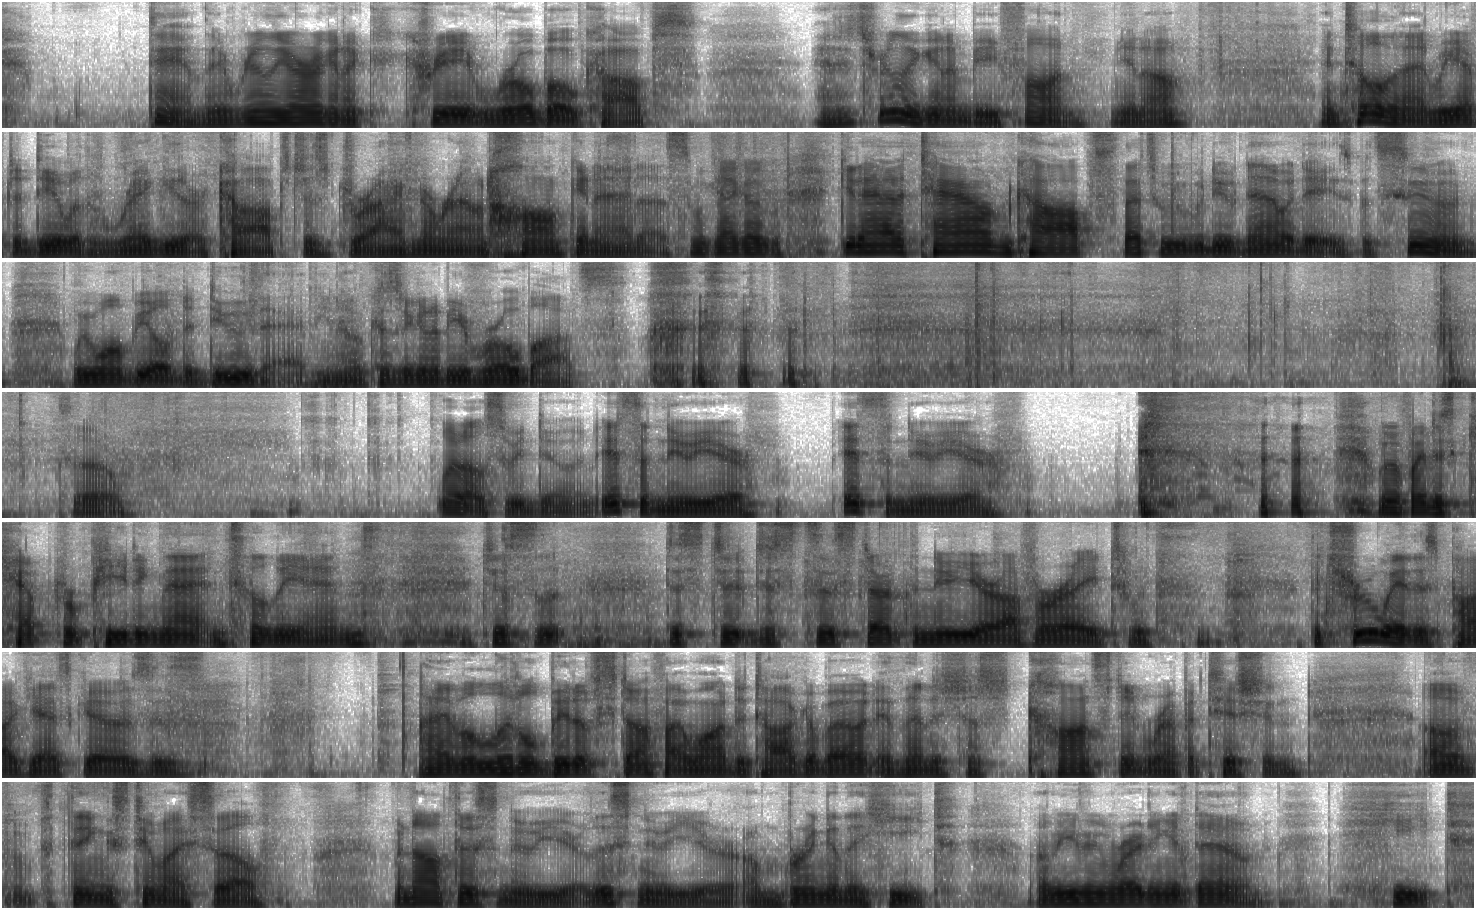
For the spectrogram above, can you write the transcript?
damn, they really are to create RoboCops, and it's really to be fun, you know. Until then, we have to deal with regular cops just driving around honking at us. We gotta go get out of town, cops. That's what we would do nowadays. But soon, we won't be able to do that, you know, because they're gonna be robots. so, what else are we doing? It's the new year. It's the new year. what if I just kept repeating that until the end, just just to just to start the new year off right? With the true way this podcast goes is, I have a little bit of stuff I want to talk about, and then it's just constant repetition of things to myself. But not this new year. This new year, I'm bringing the heat. I'm even writing it down. Heat.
